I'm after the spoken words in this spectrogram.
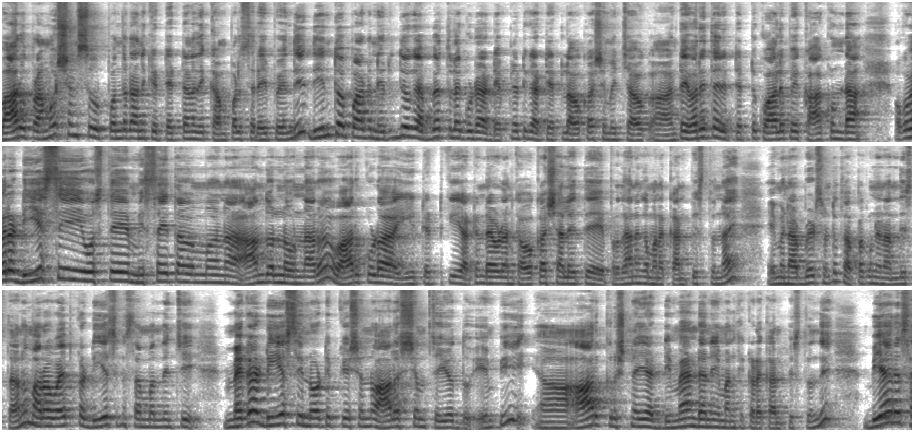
వారు ప్రమోషన్స్ పొందడానికి టెట్ అనేది కంపల్సరీ అయిపోయింది. దీంతో పాటు నిరుద్యోగ అభ్యర్థులకు కూడా డెఫినెట్గా టెట్లో అవకాశం ఇచ్చే అవకా అంటే ఎవరైతే టెట్ క్వాలిఫై కాకుండా ఒకవేళ డిఎస్సి వస్తే మిస్ అవుతామన్న ఆందోళన ఉన్నారో వారు కూడా ఈ టెట్కి అటెండ్ అవ్వడానికి అవకాశాలు అయితే ప్రధానంగా మనకు కనిపిస్తున్నాయి. ఏమైనా అప్డేట్స్ ఉంటే తప్పకుండా నేను అందిస్తాను. మరోవైపు డిఎస్సికి సంబంధించి మెగా డిఎస్సి నోటిఫికేషన్ను ఆలస్యం చేయొద్దు. ఎంపీ ఆర్ కృష్ణయ్య డిమాండ్ అని మనకి ఇక్కడ కనిపిస్తుంది. బీఆర్ఎస్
